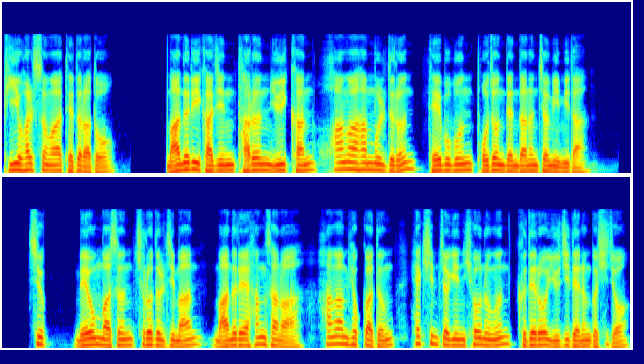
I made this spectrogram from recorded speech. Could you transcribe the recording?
비활성화되더라도 마늘이 가진 다른 유익한 황화합물들은 대부분 보존된다는 점입니다. 즉, 매운맛은 줄어들지만 마늘의 항산화, 항암 효과 등 핵심적인 효능은 그대로 유지되는 것이죠.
